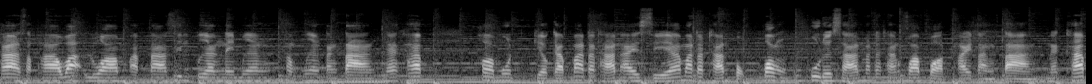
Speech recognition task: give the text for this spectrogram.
ค่าสภาวะรวมอัตราสิ้นเปลืองในเมืองเมืองต่างๆนะครับ ข้อมูลเกี่ยวกับมาตรฐานไอเสีย มาตรฐานปกป้อง ผู้โดยสารมาตรฐานความปลอดภัยต่างๆนะครับ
